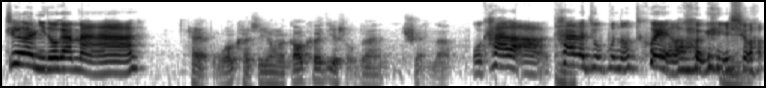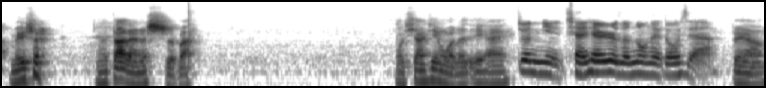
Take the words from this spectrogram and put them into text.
这你都敢买？嘿，我可是用了高科技手段选的。我开了啊，开了就不能退了，我跟你说。没事，你大胆的使吧。我相信我的 AI。就你前些日子弄那东西。对呀。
